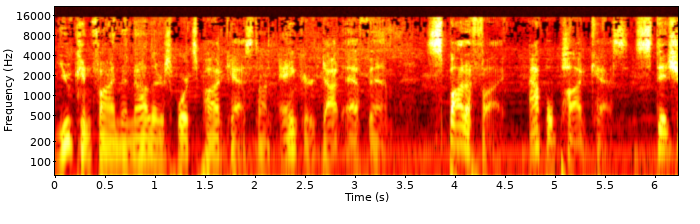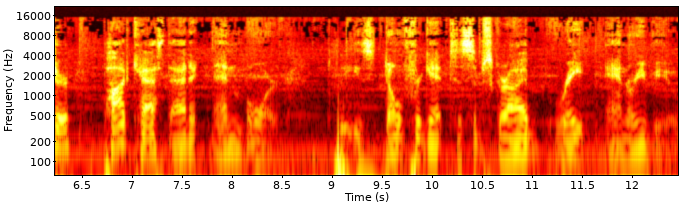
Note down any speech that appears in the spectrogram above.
You can find the Non Sports Podcast on Anchor.fm, Spotify, Apple Podcasts, Stitcher, Podcast Addict, and more. Please don't forget to subscribe, rate, and review.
